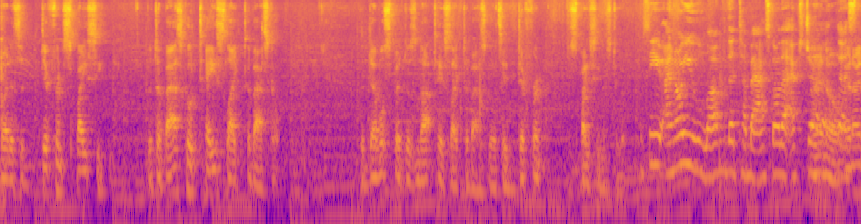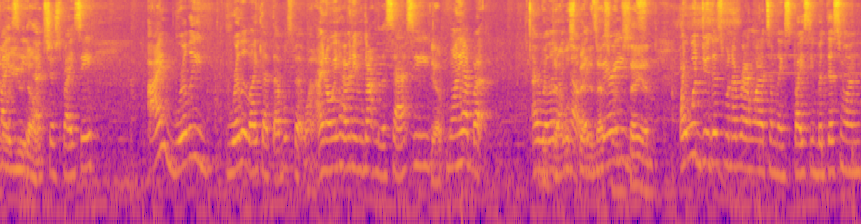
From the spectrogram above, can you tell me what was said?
but it's a different spicy. The Tabasco tastes like Tabasco. The Devil Spit does not taste like Tabasco. It's a different spiciness to it. See, I know you love the Tabasco, the extra, I know, the and I know you spicy, extra spicy. I really, really like that Devil Spit one. I know we haven't even gotten to the sassy Yep. one yet, but I The really like that. It's that's what very. I'm saying. I would do this whenever I wanted something spicy, but this one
